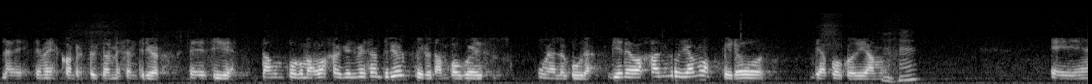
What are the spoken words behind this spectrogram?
La de este mes con respecto al mes anterior. Es decir, está un poco más baja que el mes anterior, pero tampoco es una locura. Viene bajando, digamos, pero de a poco, digamos. Eh,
